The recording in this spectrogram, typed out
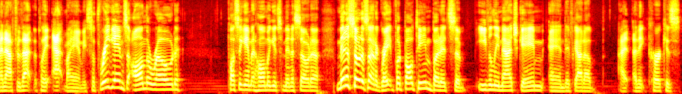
and after that they play at Miami. So three games on the road, plus a game at home against Minnesota. Minnesota's not a great football team, but it's a evenly matched game, and they've got a. I, I think Kirk is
